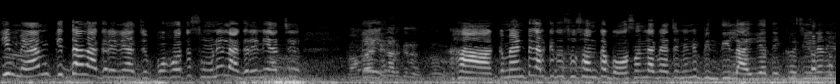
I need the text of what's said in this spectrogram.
ਕਿ ਮੈਮ ਕਿੱਦਾਂ ਲੱਗ ਰਹੇ ਨੇ ਅੱਜ? ਬਹੁਤ ਸੋਹਣੇ ਲੱਗ ਰਹੇ ਨੇ ਅੱਜ। ਕਮੈਂਟ ਕਰਕੇ ਦੱਸੋ। ਹਾਂ ਕਮੈਂਟ ਕਰਕੇ ਦੱਸੋ। ਸਾਨੂੰ ਤਾਂ ਬਹੁਤ ਸੋਹਣੇ ਲੱਗ ਰਿਹਾ ਅੱਜ ਇਹਨਾਂ ਨੇ ਬਿੰਦੀ ਲਾਈ ਆ। ਦੇਖੋ ਜੀ ਇਹਨਾਂ ਨੇ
